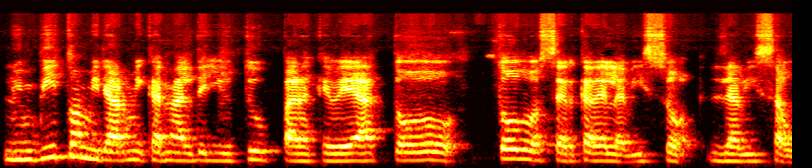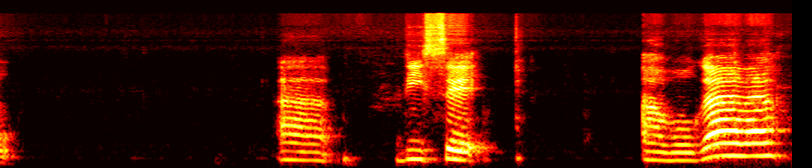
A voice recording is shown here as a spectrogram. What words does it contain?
lo invito a mirar mi canal de YouTube para que vea todo, todo acerca de la, la visa U. Ah, dice, abogada,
